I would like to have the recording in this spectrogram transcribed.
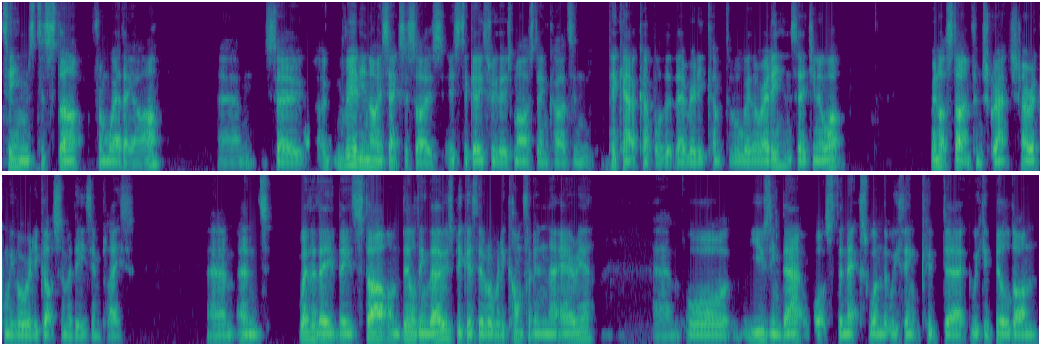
teams to start from where they are. Um, so a really nice exercise is to go through those milestone cards and pick out a couple that they're really comfortable with already and say, do you know what? We're not starting from scratch. I reckon we've already got some of these in place. Um, and whether they, they start on building those because they're already confident in that area um, or using that what's the next one that we think could uh, we could build on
